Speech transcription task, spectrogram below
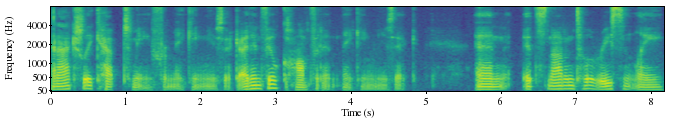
and actually kept me from making music. I didn't feel confident making music. And it's not until recently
